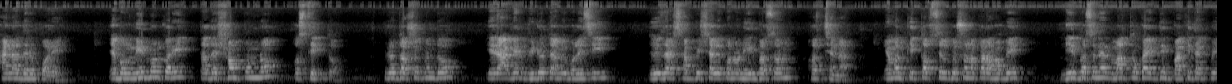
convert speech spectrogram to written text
হায়নাদের উপরে এবং নির্মূল করি তাদের সম্পূর্ণ অস্তিত্ব। প্রিয় দর্শকবৃন্দ, এর আগের ভিডিওতে আমি বলেছি দু হাজার ছাব্বিশ সালে কোনো নির্বাচন হচ্ছে না। এমনকি তফসিল ঘোষণা করা হবে, নির্বাচনের মাত্র কয়েকদিন বাকি থাকবে,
